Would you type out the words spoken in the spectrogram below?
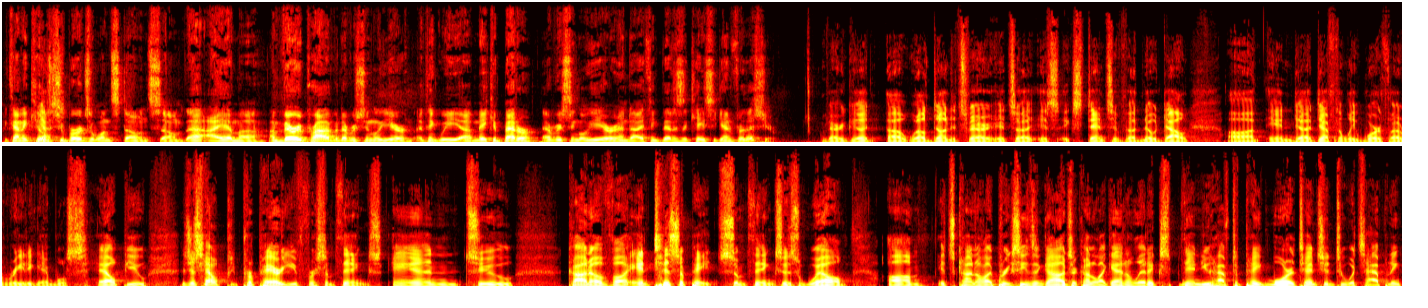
it kind of kills yes. two birds with one stone. So uh, I am uh, I'm very proud of it every single year. I think we uh, make it better every single year, and I think that is the case again for this year. Very good. Uh, well done. It's very it's uh, it's extensive, uh, no doubt, uh, and uh, definitely worth uh, reading, and will help you just help prepare you for some things and to kind of anticipate some things as well. Um, it's kind of like preseason guides are kind of like analytics. Then you have to pay more attention to what's happening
